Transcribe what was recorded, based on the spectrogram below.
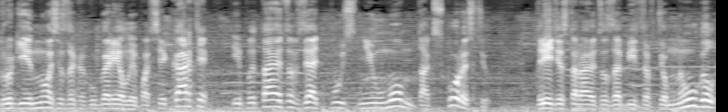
Другие носятся как угорелые по всей карте и пытаются взять пусть не умом, так скоростью. Третьи стараются забиться в темный угол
